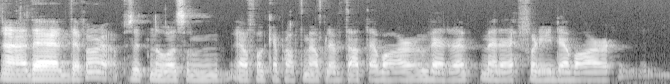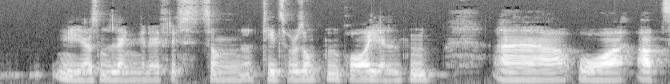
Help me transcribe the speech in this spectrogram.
eh, det, det var absolutt noe som ja, folk jeg pratet med, opplevde at det var verre med det, fordi det var mye sånn lengre frist, sånn tidshorisonten på gjelden. Uh, og at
